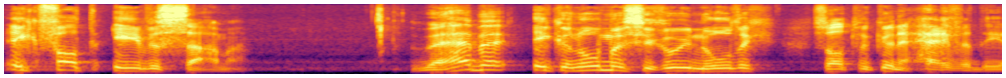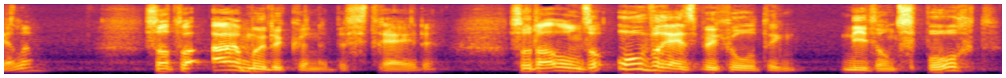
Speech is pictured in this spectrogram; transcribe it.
Ik vat even samen. We hebben economische groei nodig zodat we kunnen herverdelen, zodat we armoede kunnen bestrijden, zodat onze overheidsbegroting niet ontspoort,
